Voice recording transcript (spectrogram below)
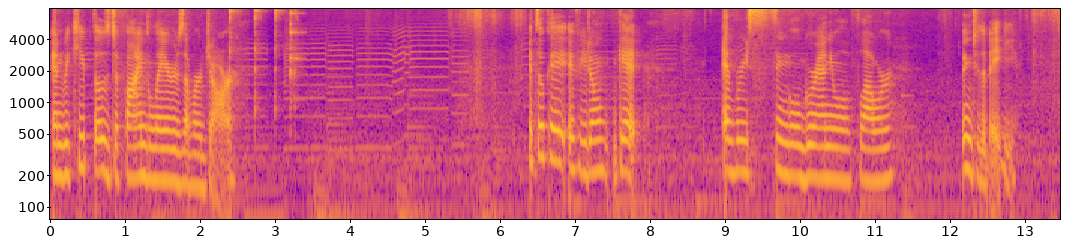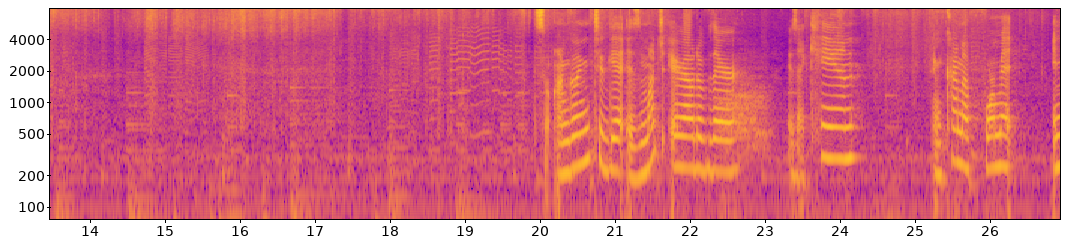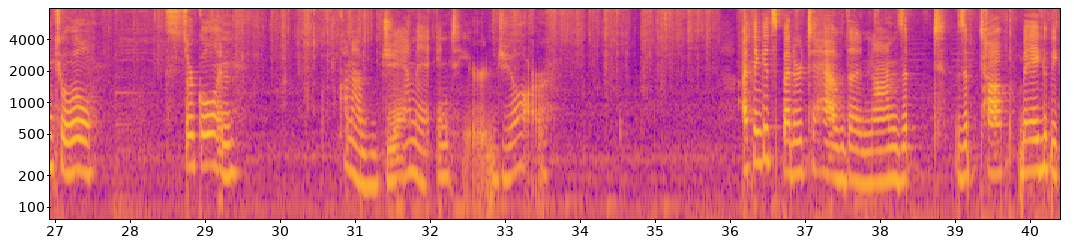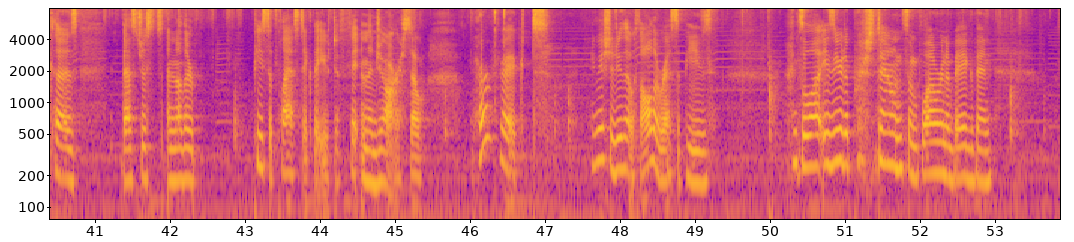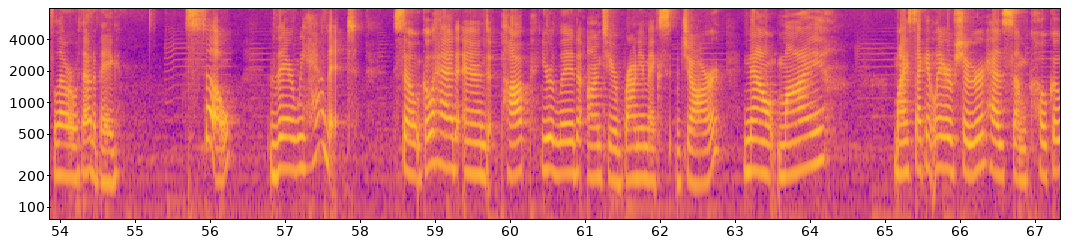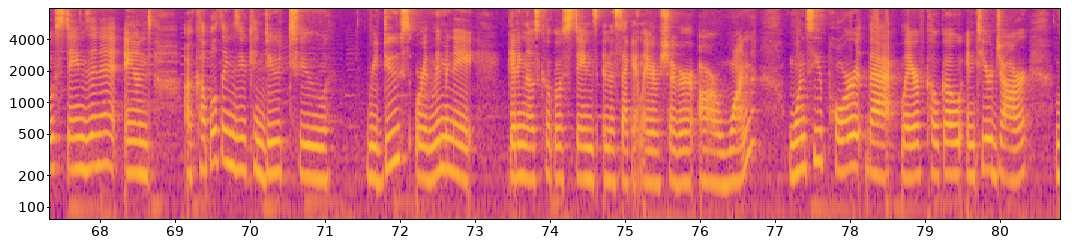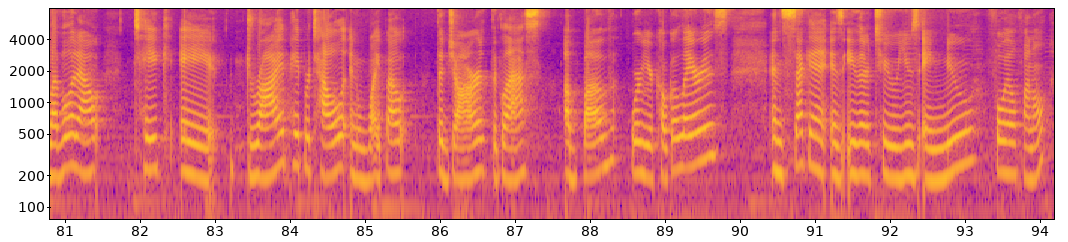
And we keep those defined layers of our jar. It's okay if you don't get every single granule of flour into the baggie. So I'm going to get as much air out of there as I can and kind of form it into a little circle and kind of jam it into your jar. I think it's better to have the non-zipped zip top bag because that's just another piece of plastic that you have to fit in the jar. So perfect. Maybe I should do that with all the recipes. It's a lot easier to push down some flour in a bag than flour without a bag. So there we have it. So go ahead and pop your lid onto your brownie mix jar. Now my my second layer of sugar has some cocoa stains in it and a couple things you can do to reduce or eliminate getting those cocoa stains in the second layer of sugar are one, once you pour that layer of cocoa into your jar, level it out, take a dry paper towel and wipe out the jar, the glass above where your cocoa layer is. And second is either to use a new foil funnel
